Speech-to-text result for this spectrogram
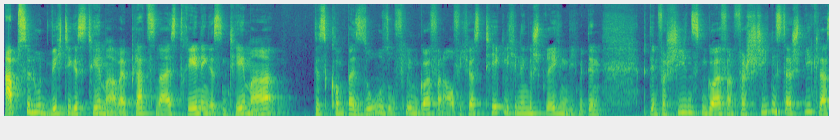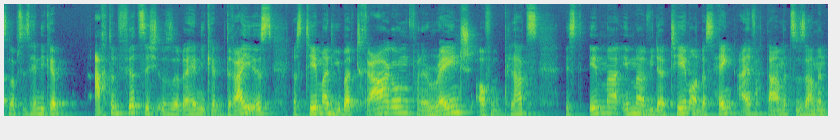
Absolut wichtiges Thema, weil platznahes Training ist ein Thema, das kommt bei so, so vielen Golfern auf. Ich höre es täglich in den Gesprächen, die ich mit den, mit den verschiedensten Golfern verschiedenster Spielklassen, ob es das Handicap 48 ist oder Handicap 3 ist, das Thema die Übertragung von der Range auf den Platz ist immer, immer wieder Thema und das hängt einfach damit zusammen,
